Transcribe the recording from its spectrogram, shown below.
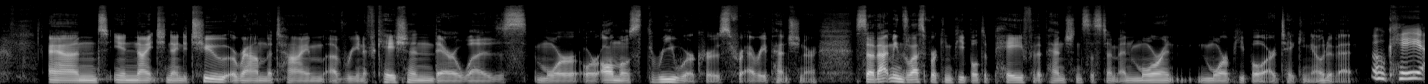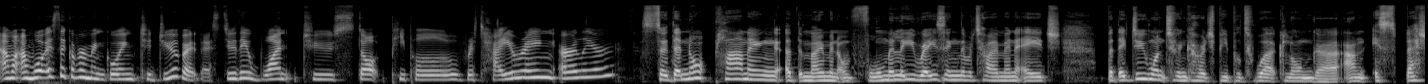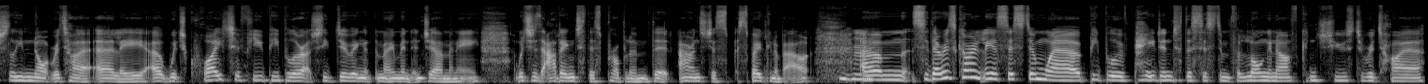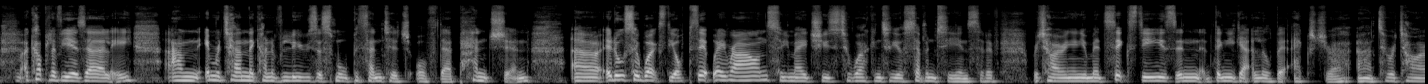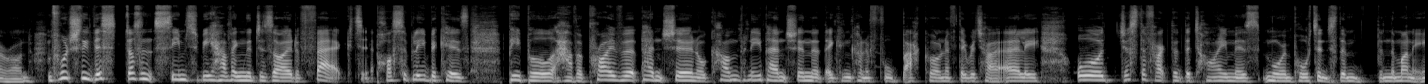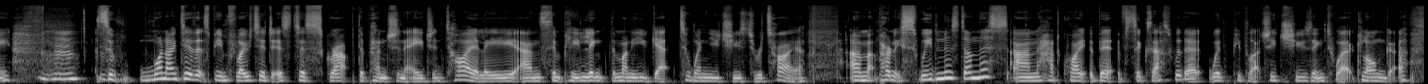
And in 1992, around the time of reunification, there was more or almost three workers for every pensioner. So that means less working people to pay for the pension system, and more and more people are taking out of it. Okay, and, and what is the government going to do about this? Do they want to stop people retiring earlier? So they're not planning at the moment on formally raising the retirement age, but they do want to encourage people to work longer and especially not retire early, uh, which quite a few people are actually doing at the moment in Germany, which is adding to this problem that Aaron's just spoken about. Mm-hmm. Um, so there is currently a system where people who've paid into the system for long enough can choose to retire a couple of years early, and in return, they kind of lose a small percentage of their pension. Uh, it also works the opposite way round, so you may choose to work until you're 70 instead of retiring in your mid 60s, and then you get get a little bit extra uh, to retire on. Unfortunately, this doesn't seem to be having the desired effect, possibly because people have a private pension or company pension that they can kind of fall back on if they retire early, or just the fact that the time is more important to them than the money. Mm-hmm. So, one idea that's been floated is to scrap the pension age entirely and simply link the money you get to when you choose to retire. Um, apparently, Sweden has done this and had quite a bit of success with it, with people actually choosing to work longer longer.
